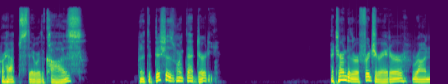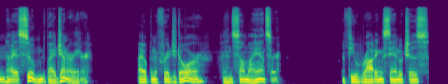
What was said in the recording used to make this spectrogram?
Perhaps they were the cause, but the dishes weren't that dirty. I turned to the refrigerator, run, I assumed, by a generator. I opened the fridge door and saw my answer. A few rotting sandwiches,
